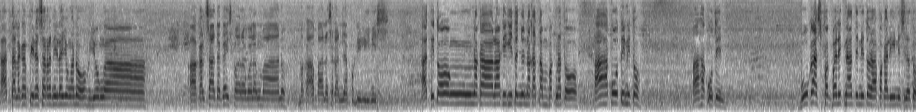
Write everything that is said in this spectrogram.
At talagang pinasara nila yung ano, yung ah, ah, kalsada guys para walang ma, ano, makaabala sa kanilang paglilinis. At itong naka, nakikita nyo nakatambak na to, hahakutin ito. Hahakutin. Bukas pagbalik natin ito, napakalinis na to.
